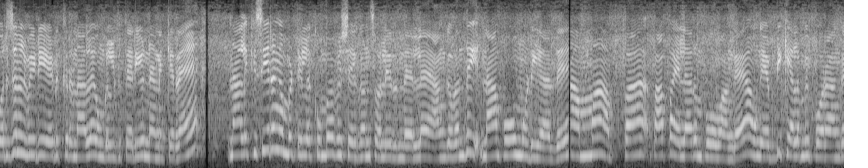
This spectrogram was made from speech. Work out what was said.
ஒரிஜினல் வீடியோ எடுக்கிறனால உங்களுக்கு தெரியும்னு நினைக்கிறேன். நாளைக்கு ஸ்ரீரங்கம்பட்டியில் கும்பாபிஷேகம்னு சொல்லியிருந்தேன்ல அங்கே வந்து நான் போக முடியாது. அம்மா அப்பா பாப்பா எல்லாரும் போவாங்க. அவங்க எப்படி கிளம்பி போகிறாங்க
